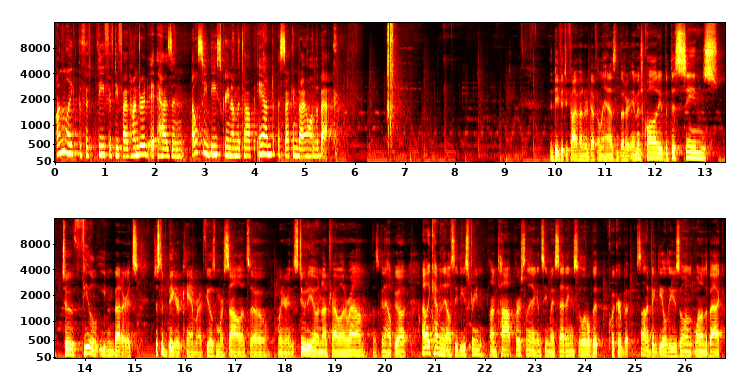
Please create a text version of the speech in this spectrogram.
Unlike the D5500, it has an LCD screen on the top and a second dial on the back. D5500 definitely has the better image quality, but this seems to feel even better. It's just a bigger camera. It feels more solid, so when you're in the studio and not traveling around, that's gonna help you out. I like having the LCD screen on top personally. I can see my settings a little bit quicker, but it's not a big deal to use one on the back.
